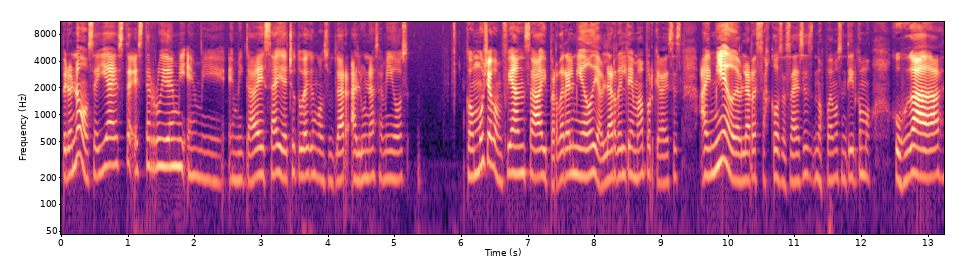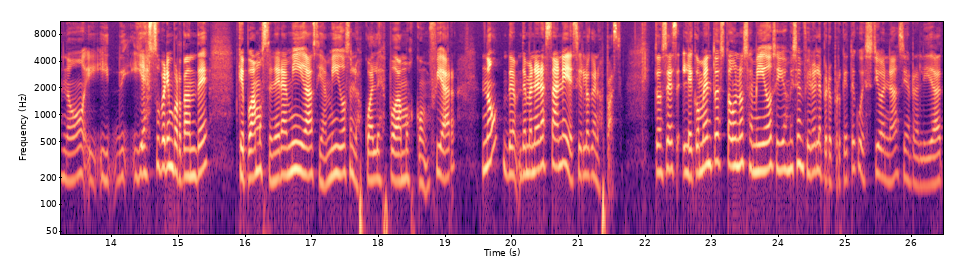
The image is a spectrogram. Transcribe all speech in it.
Pero no, seguía este, este ruido en mi, en, mi, en mi cabeza y de hecho tuve que consultar a algunos amigos con mucha confianza y perder el miedo de hablar del tema, porque a veces hay miedo de hablar de estas cosas, a veces nos podemos sentir como juzgadas, ¿no? Y, y, y es súper importante que podamos tener amigas y amigos en los cuales podamos confiar, ¿no? De, de, manera sana y decir lo que nos pasa. Entonces, le comento esto a unos amigos y ellos me dicen, Fiorella, pero ¿por qué te cuestionas si en realidad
